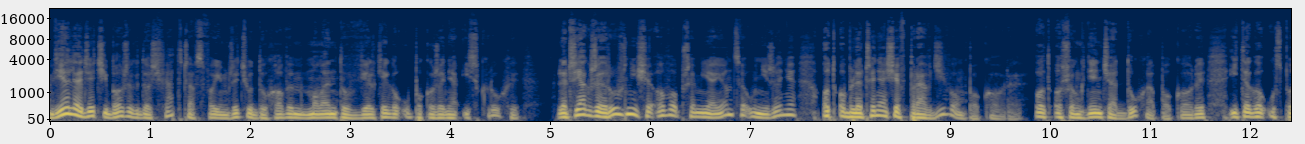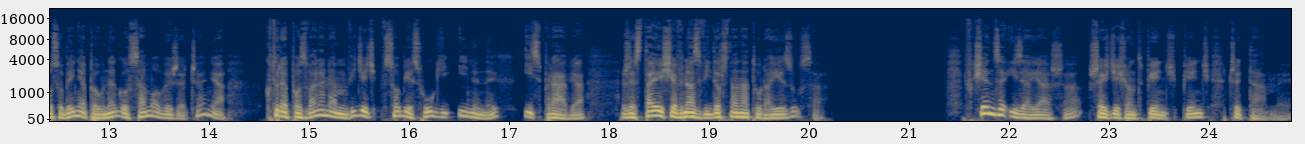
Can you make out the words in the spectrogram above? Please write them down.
Wiele dzieci Bożych doświadcza w swoim życiu duchowym momentów wielkiego upokorzenia i skruchy, Lecz jakże różni się owo przemijające uniżenie od obleczenia się w prawdziwą pokorę, od osiągnięcia ducha pokory i tego usposobienia pełnego samowyrzeczenia, które pozwala nam widzieć w sobie sługi innych i sprawia, że staje się w nas widoczna natura Jezusa. W księdze Izajasza 65:5 czytamy:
